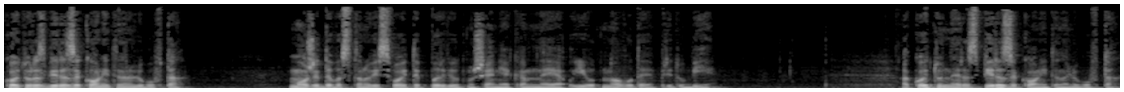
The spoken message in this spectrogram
Който разбира законите на любовта, може да възстанови своите първи отношения към нея и отново да я придобие а който не разбира законите на любовта,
